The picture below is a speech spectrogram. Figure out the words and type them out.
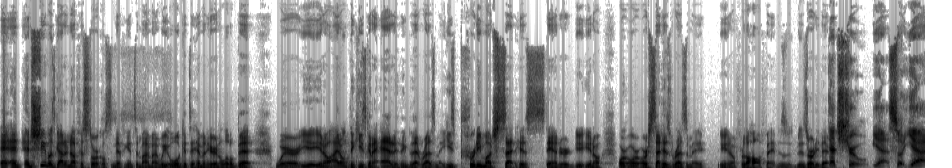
and, and and Shima's got enough historical significance in my mind. We we'll get to him in here in a little bit, where you, you know I don't think he's going to add anything to that resume. He's pretty much set his standard, you, you know, or, or or set his resume, you know, for the Hall of Fame is is already there. That's true. Yeah. So yeah,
